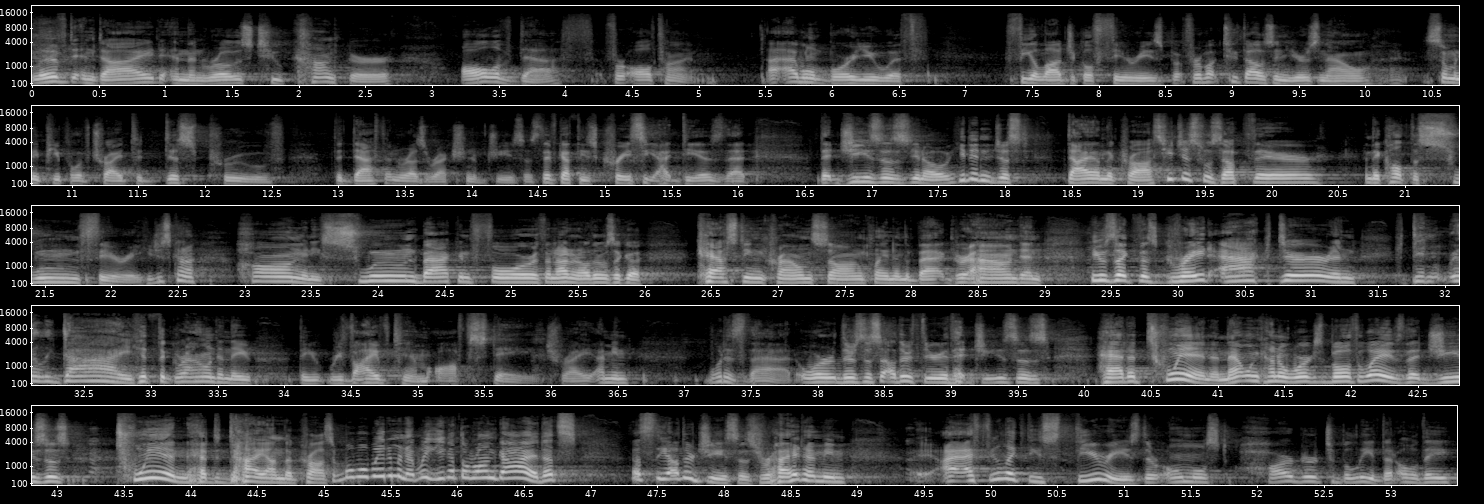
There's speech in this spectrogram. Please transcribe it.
lived and died and then rose to conquer all of death for all time. I won't bore you with theological theories, but for about 2,000 years now, so many people have tried to disprove the death and resurrection of Jesus. They've got these crazy ideas that, that Jesus, you know, he didn't just die on the cross, he just was up there, and they call it the swoon theory. He just kind of hung and he swooned back and forth, and I don't know, there was like a casting crown song playing in the background, and he was like this great actor, and he didn't really die. He hit the ground, and they, they revived him off stage, right? I mean, what is that? Or there's this other theory that Jesus had a twin, and that one kind of works both ways that Jesus' twin had to die on the cross. Well, well, wait a minute, wait, you got the wrong guy. That's, that's the other Jesus, right? I mean, I, I feel like these theories, they're almost harder to believe that, oh, they,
